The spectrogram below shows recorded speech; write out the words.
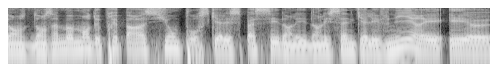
dans, un moment de préparation pour ce qui allait se passer dans les dans les scènes qui allaient venir et et, euh,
